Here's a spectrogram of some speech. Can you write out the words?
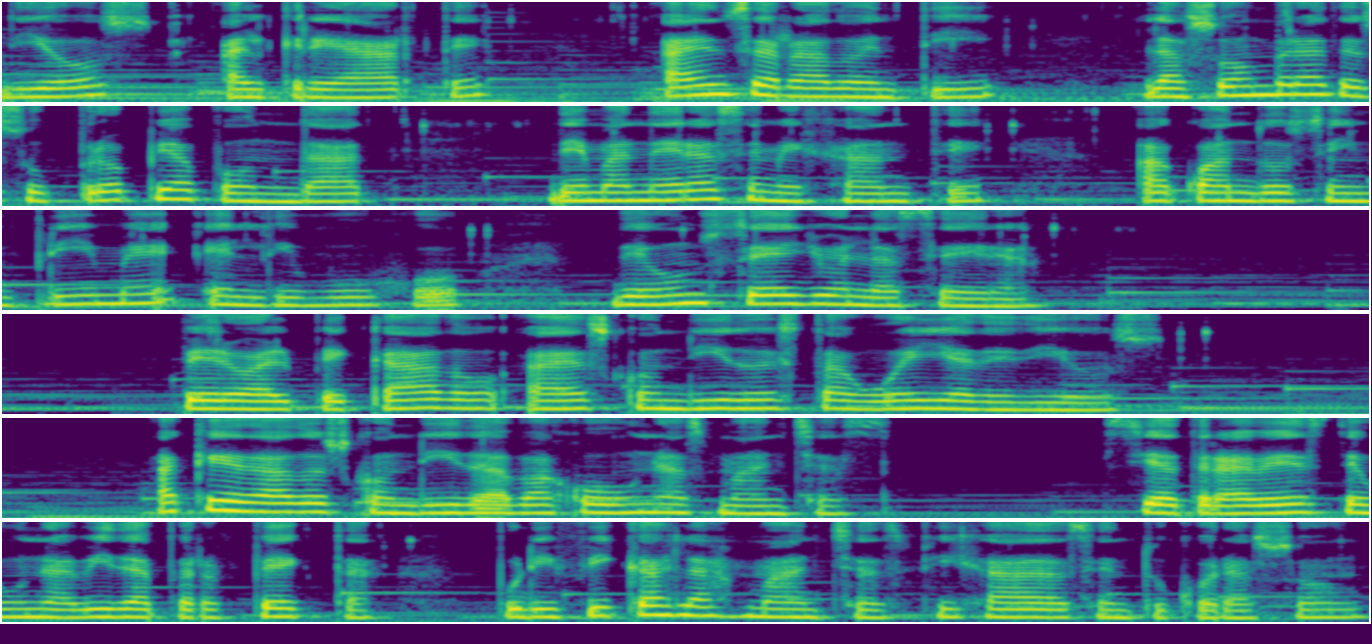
Dios, al crearte, ha encerrado en ti la sombra de su propia bondad de manera semejante a cuando se imprime el dibujo de un sello en la cera. Pero al pecado ha escondido esta huella de Dios. Ha quedado escondida bajo unas manchas. Si a través de una vida perfecta purificas las manchas fijadas en tu corazón,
